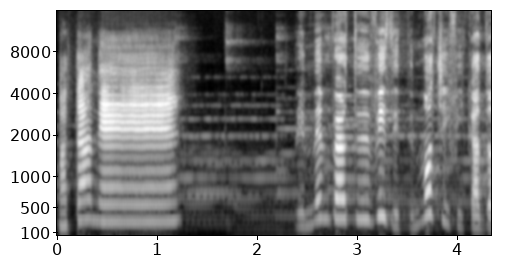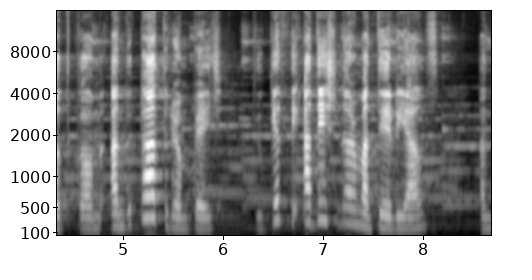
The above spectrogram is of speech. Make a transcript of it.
またね Remember to visit mochifica.com and the Patreon page to get the additional materials and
